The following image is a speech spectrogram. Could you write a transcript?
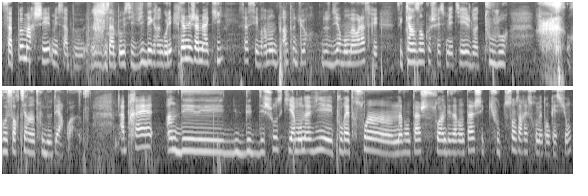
ça peut marcher, mais ça peut, ça peut aussi vite dégringoler. Rien n'est jamais acquis. Ça, c'est vraiment un peu dur de se dire bon ben voilà, ça fait c'est 15 ans que je fais ce métier, je dois toujours ressortir un truc de terre quoi. Après, un des, des, des, choses qui, à mon avis, pourrait être soit un avantage, soit un désavantage, c'est qu'il faut sans arrêt se remettre en question.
